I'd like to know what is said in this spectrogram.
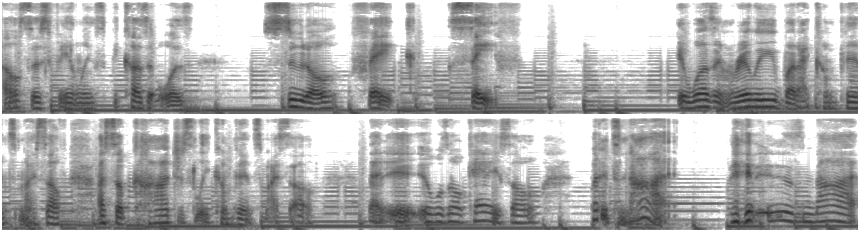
else's feelings because it was pseudo fake safe. It wasn't really, but I convinced myself, I subconsciously convinced myself that it, it was okay. So, but it's not It is not.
